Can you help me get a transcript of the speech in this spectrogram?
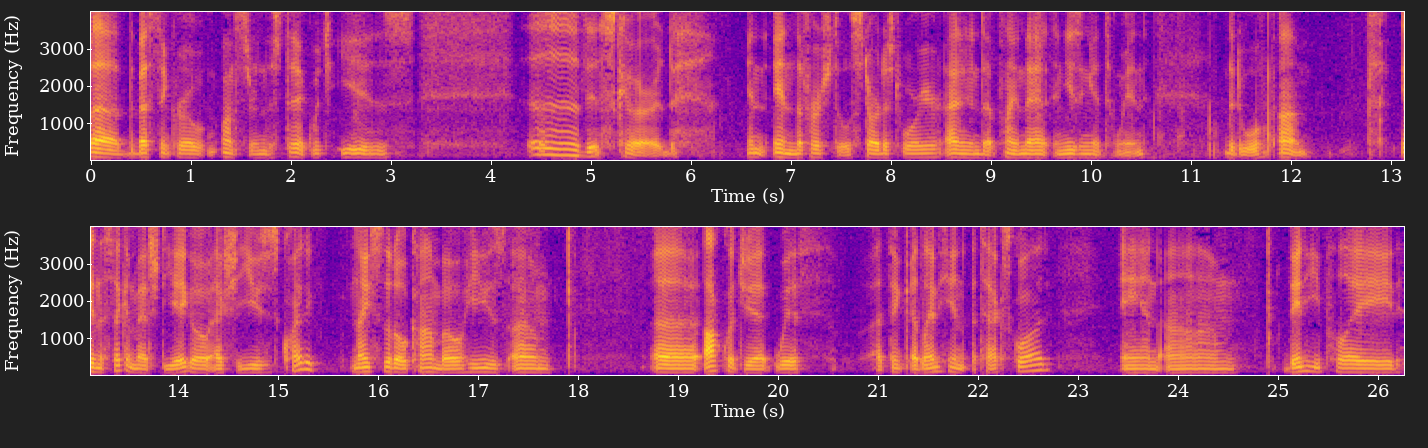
the best synchro monster in the deck, which is. Uh, this card in in the first duel, Stardust Warrior. I ended up playing that and using it to win the duel. Um, in the second match, Diego actually used quite a nice little combo. He used um, uh, Aqua Jet with I think Atlantean Attack Squad, and um, then he played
